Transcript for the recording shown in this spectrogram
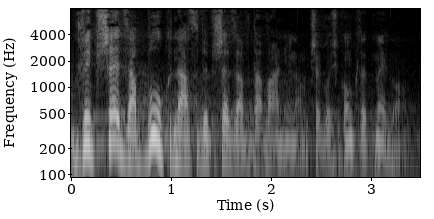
wyprzedza, Bóg nas wyprzedza w dawaniu nam czegoś konkretnego.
